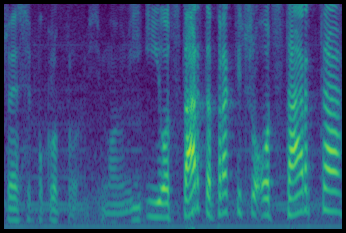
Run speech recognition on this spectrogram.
sve se poklopilo, mislim. I, I od starta, praktično od starta,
